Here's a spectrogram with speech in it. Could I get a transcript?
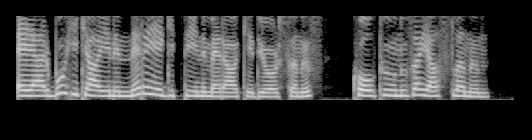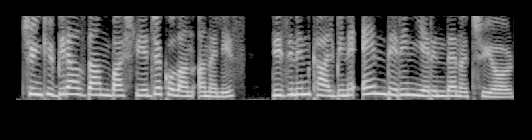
Eğer bu hikayenin nereye gittiğini merak ediyorsanız, koltuğunuza yaslanın. Çünkü birazdan başlayacak olan analiz, dizinin kalbini en derin yerinden açıyor.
